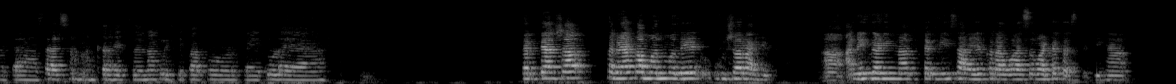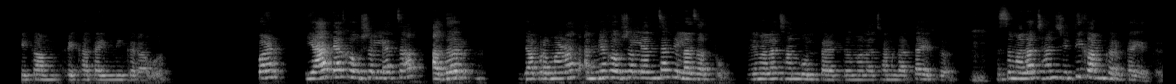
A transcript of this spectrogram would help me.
आता सार सामान करायचं नाकलीचे पापड काय कुडाया तर त्या अशा सगळ्या कामांमध्ये हुशार आहेत. अनेक जणींना त्यांनी सहाय्य करावं असं वाटत असतं की हा हे काम रेखाताईंनी करावं. पण या त्या कौशल्याचा आदर ज्या प्रमाणात अन्य कौशल्यांचा केला जातो म्हणजे मला छान बोलता येतं मला छान गाता येतं तसं मला छान शेती काम करता येतं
